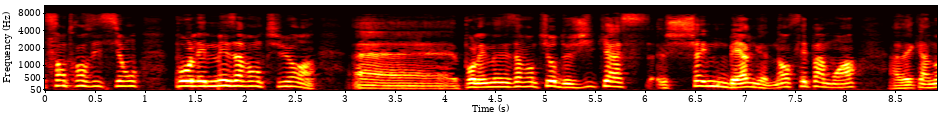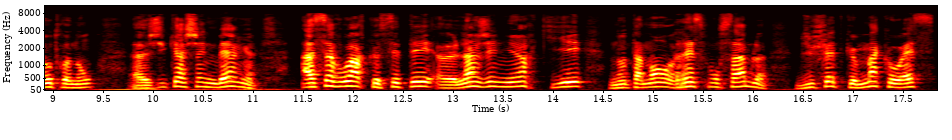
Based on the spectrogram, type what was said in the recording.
sans transition pour les mésaventures, euh, pour les mésaventures de J.K. Scheinberg. Non, c'est pas moi, avec un autre nom. Euh, J.K. Scheinberg, à savoir que c'était euh, l'ingénieur qui est notamment responsable du fait que macOS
